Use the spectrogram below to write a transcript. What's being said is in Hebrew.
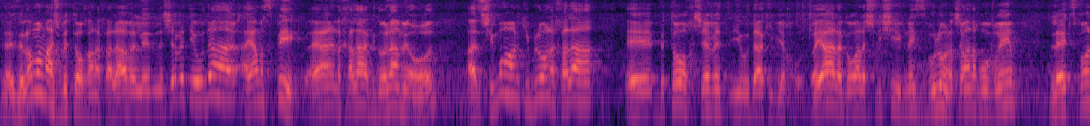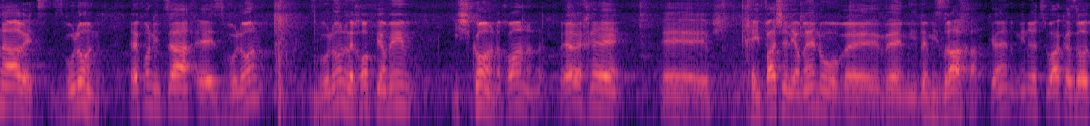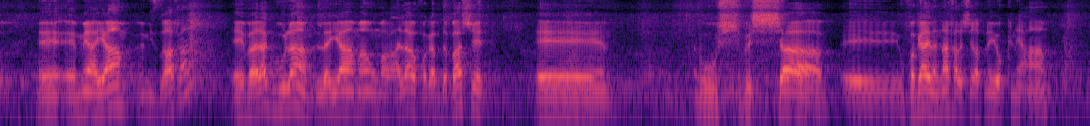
ל... זה לא ממש בתוך הנחלה, אבל לשבט יהודה היה מספיק, היה נחלה גדולה מאוד, אז שמעון קיבלו נחלה אה, בתוך שבט יהודה כביכול. והיה על הגורל השלישי בני זבולון, עכשיו אנחנו עוברים לצפון הארץ, זבולון. איפה נמצא אה, זבולון? זבולון לחוף ימים ישכון, נכון? בערך אה, אה, חיפה של ימינו ו- ו- ומזרחה, כן? מין רצועה כזאת מהים ומזרחה, אה, ועלה גבולם לימה ומרעלה ופגע בדבשת ושב ופגע אל הנחל אשר על פני יוקנעם,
